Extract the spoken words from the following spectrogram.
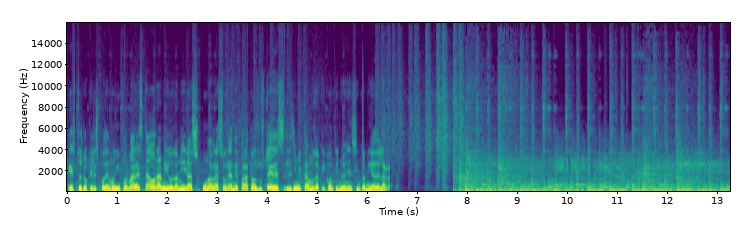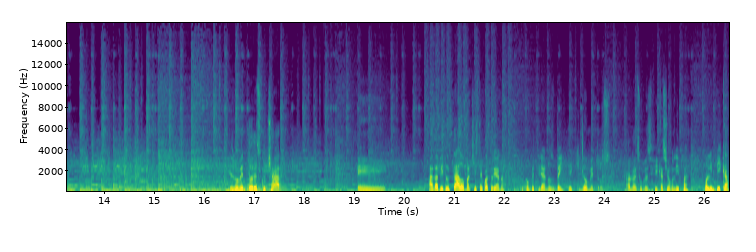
Esto es lo que les podemos informar a esta hora, amigos y amigas. Un abrazo grande para todos ustedes. Les invitamos a que continúen en sintonía de la red. Y es momento de escuchar eh, a David Hurtado, marchista ecuatoriano, que competirá en los 20 kilómetros. Habla de su clasificación olímpica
